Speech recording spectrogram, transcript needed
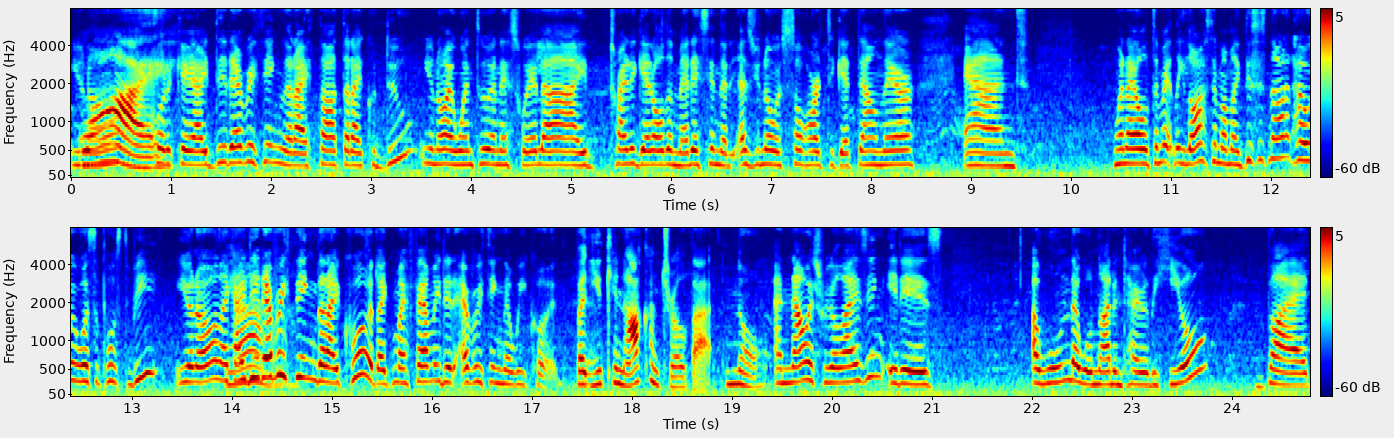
You Why? know, porque I did everything that I thought that I could do. You know, I went to Venezuela. I tried to get all the medicine that, as you know, is so hard to get down there, and when I ultimately lost him, I'm like, this is not how it was supposed to be. You know, like I did everything that I could. Like my family did everything that we could. But you cannot control that. No. And now it's realizing it is a wound that will not entirely heal, but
